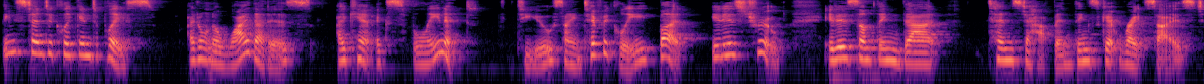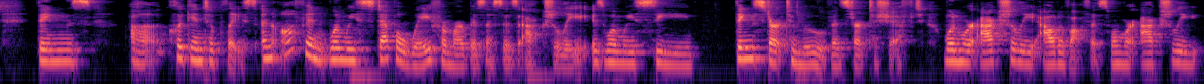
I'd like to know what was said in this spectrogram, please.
things tend to click into place. I don't know why that is. I can't explain it to you scientifically, but it is true. It is something that tends to happen. Things get right sized, things uh, click into place. And often, when we step away from our businesses, actually, is when we see things start to move and start to shift. When we're actually out of office, when we're actually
